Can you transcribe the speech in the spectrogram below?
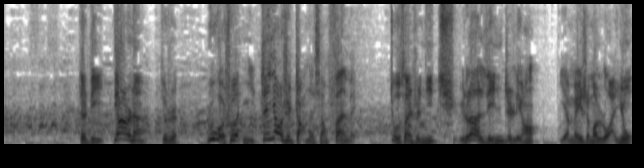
这是第一。第二呢，就是如果说你真要是长得像范伟，就算是你娶了林志玲，也没什么卵用。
